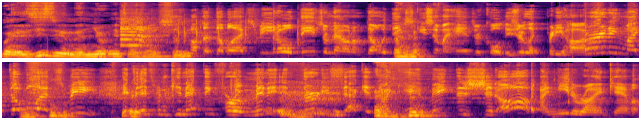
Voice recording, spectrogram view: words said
Wait, is he doing the new ah, Just intervention? Pop the double XP. I'm hold these from now, and I'm done with the excuse that my hands are cold. These are like pretty hot. Burning my double XP. It's, it's been connecting for a minute and 30 seconds. I can't make this shit up. I need Orion camo,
